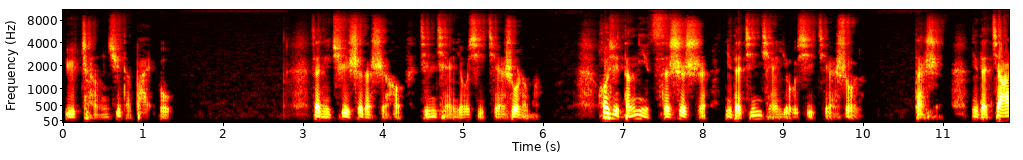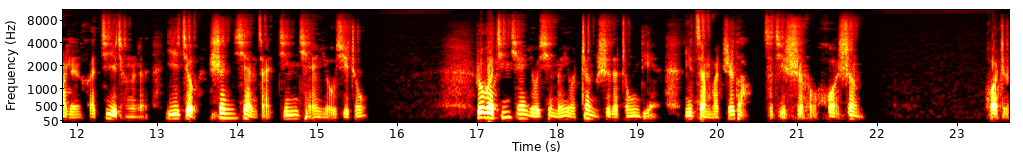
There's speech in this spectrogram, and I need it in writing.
与程序的摆布。在你去世的时候，金钱游戏结束了吗？或许等你辞世时，你的金钱游戏结束了。但是，你的家人和继承人依旧深陷在金钱游戏中。如果金钱游戏没有正式的终点，你怎么知道自己是否获胜，或者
